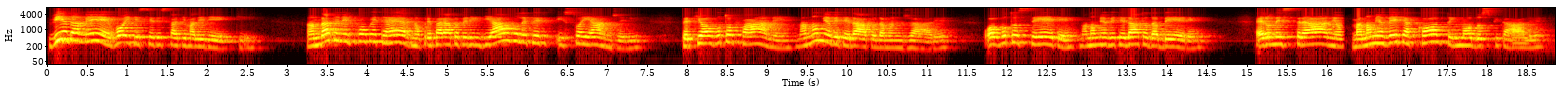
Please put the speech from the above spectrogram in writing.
via da me, voi che siete stati maledetti. Andate nel fuoco eterno preparato per il diavolo e per i suoi angeli, perché ho avuto fame, ma non mi avete dato da mangiare, ho avuto sete, ma non mi avete dato da bere, ero un estraneo, ma non mi avete accolto in modo ospitale,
